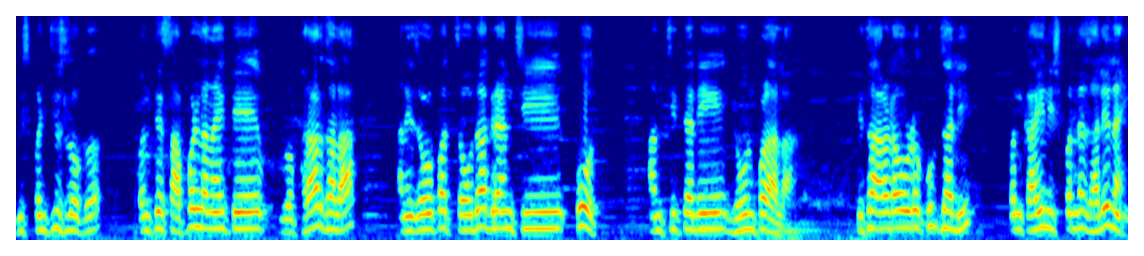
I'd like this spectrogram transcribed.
वीस पंचवीस लोक पण ते सापडलं नाही ते फरार झाला आणि जवळपास चौदा ग्रॅमची पोत आमची त्याने घेऊन पळाला. तिथं आरडाओरड खूप झाली पण काही निष्पन्न झाले नाही.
